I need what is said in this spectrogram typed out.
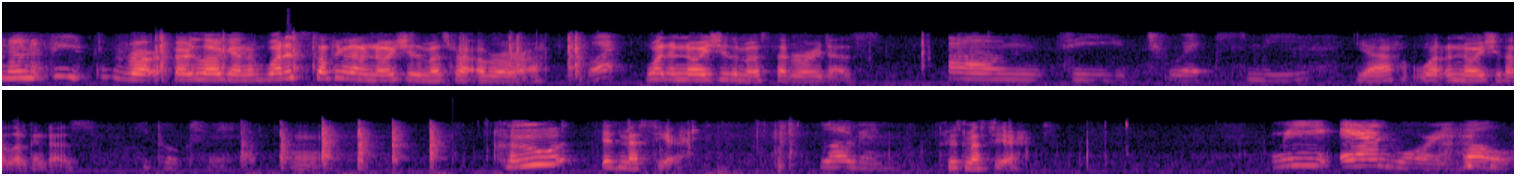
None of these. Ro- or Logan, what is something that annoys you the most about Aurora? What? What annoys you the most that Rory does? Um, he tricks me. Yeah? What annoys you that Logan does? He pokes me. Mm. Who is messier? Logan. Who's messier? Me and Rory, both.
